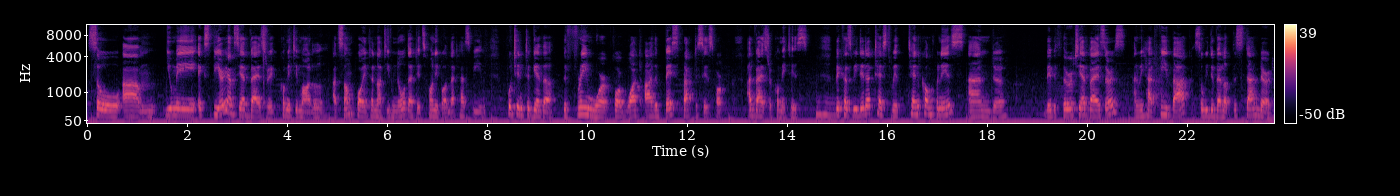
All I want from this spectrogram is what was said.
So um, you may experience the advisory committee model at some point and not even know that it's Honeybun that has been putting together the framework for what are the best practices for advisory committees. Because we did a test with 10 companies and uh, maybe 30 advisors, and we had feedback. So we developed the standard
